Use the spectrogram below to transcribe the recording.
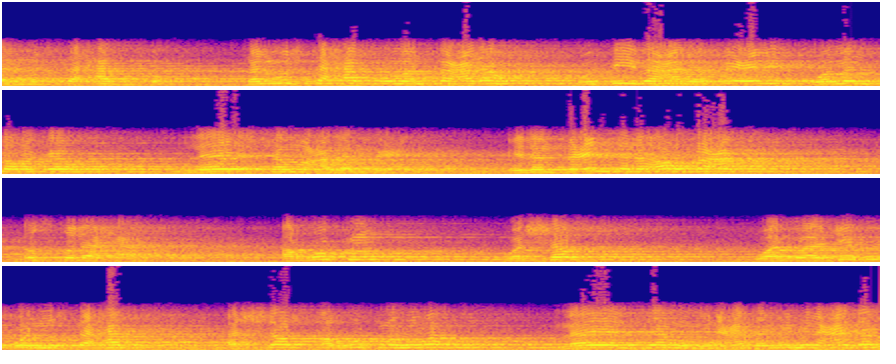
المستحب. فالمستحب من فعله أثيب على فعله ومن تركه لا يأتم على فعله. إذا فعندنا أربعة اصطلاحات الركن والشرط والواجب والمستحب. الشرط الركن هو ما يلزم من عدمه العدم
